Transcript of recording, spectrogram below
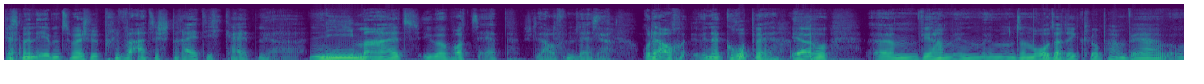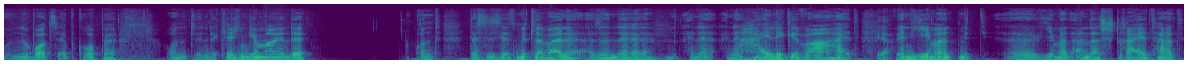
dass ja. man eben zum Beispiel private Streitigkeiten ja. niemals über WhatsApp Stimmt. laufen lässt. Ja. Oder auch in der Gruppe. Also ähm, wir haben in, in unserem Rotary Club haben wir eine WhatsApp-Gruppe und in der Kirchengemeinde. Und das ist jetzt mittlerweile also eine, eine, eine heilige Wahrheit. Wenn jemand mit äh, jemand anders Streit hat,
